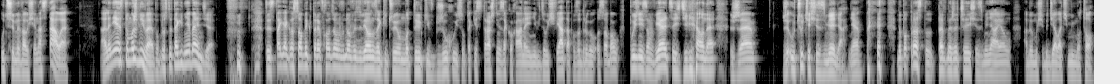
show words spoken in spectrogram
utrzymywał się na stałe. Ale nie jest to możliwe, po prostu tak nie będzie. To jest tak jak osoby, które wchodzą w nowy związek i czują motylki w brzuchu i są takie strasznie zakochane i nie widzą świata poza drugą osobą. Później są wielce zdziwione, że że uczucie się zmienia, nie? No po prostu pewne rzeczy się zmieniają, a my musimy działać mimo to.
